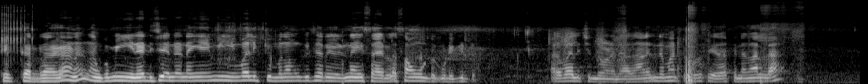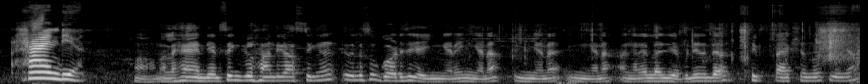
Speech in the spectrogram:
ക്ലിക്കർ ഡ്രാഗാണ് നമുക്ക് മീൻ അടിച്ച് കഴിഞ്ഞിട്ടുണ്ടെങ്കിൽ മീൻ വലിക്കുമ്പോൾ നമുക്ക് ചെറിയൊരു നൈസായിട്ടുള്ള സൗണ്ട് കൂടി കിട്ടും. അത് വലിച്ചുകൊണ്ട് അതാണ് ഇതിന്റെ മറ്റൊരു പ്രത്യേകത. പിന്നെ നല്ല ഹാൻഡിയാണ് ആ നല്ല ഹാൻഡിയാണ് സിംഗിൾ ഹാൻഡ് കാസ്റ്റിങ് ഇതിൽ സുഖമായിട്ട് ചെയ്യാം. ഇങ്ങനെ ഇങ്ങനെ ഇങ്ങനെ ഇങ്ങനെ അങ്ങനെ എല്ലാം ചെയ്യാം. പിന്നെ ഇതിന്റെ ടിപ്പ് ആക്ഷൻ എന്ന് വെച്ച് കഴിഞ്ഞാൽ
